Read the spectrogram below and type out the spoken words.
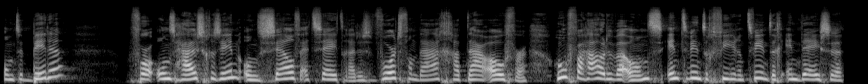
Om te bidden voor ons huisgezin, onszelf, et cetera. Dus het woord vandaag gaat daarover. Hoe verhouden we ons in 2024 in deze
